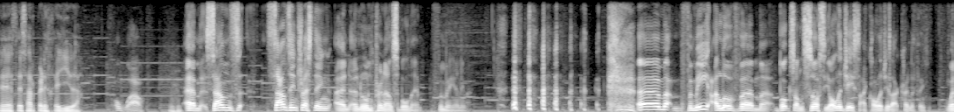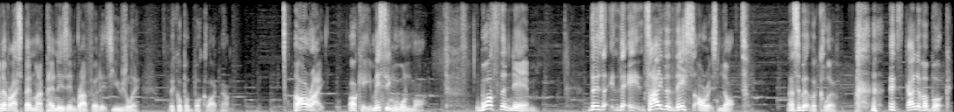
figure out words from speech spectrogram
uh, Cesar Pérez Gellida. Oh wow. Um, sounds sounds interesting and an unpronounceable name for me anyway. um, for me, I love um, books on sociology, psychology, that kind of thing. Whenever I spend my pennies in Bradford, it's usually to pick up a book like that. All right. Okay, you're missing one more. What's the name? There's it's either this or it's not. That's a bit of a clue. it's kind of a book.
